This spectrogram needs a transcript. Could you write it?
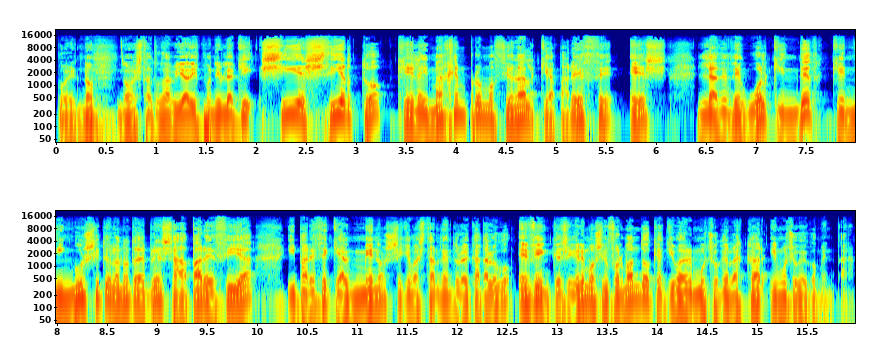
pues no, no está todavía disponible aquí. Sí es cierto que la imagen promocional que aparece es la de The Walking Dead, que en ningún sitio de la nota de prensa aparecía y parece que al menos sí que va a estar dentro del catálogo. En fin, que seguiremos informando, que aquí va a haber mucho que rascar y mucho que comentar.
